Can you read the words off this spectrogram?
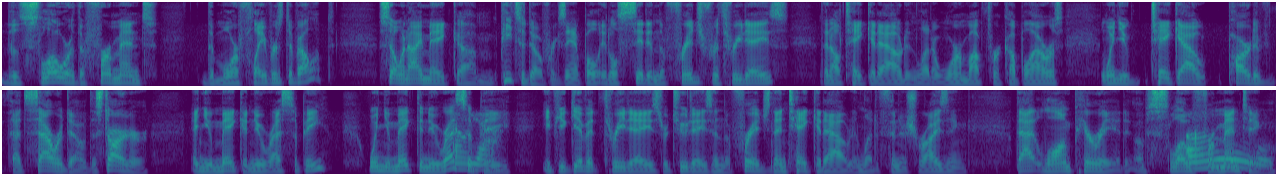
the slower the ferment, the more flavors developed. So, when I make um, pizza dough, for example, it'll sit in the fridge for three days. Then I'll take it out and let it warm up for a couple hours. When you take out part of that sourdough, the starter, and you make a new recipe, when you make the new recipe, if you give it three days or two days in the fridge, then take it out and let it finish rising, that long period of slow fermenting,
